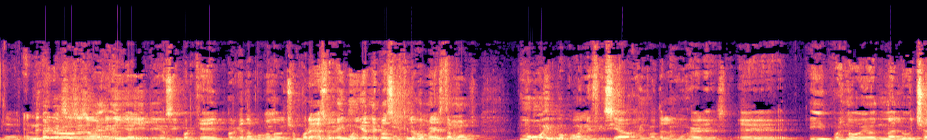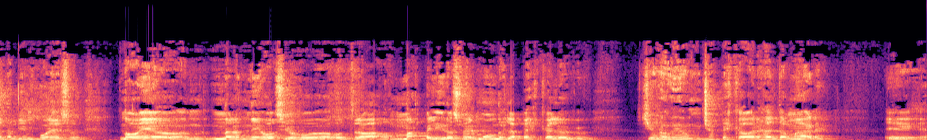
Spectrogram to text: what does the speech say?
Ya. En este Pero, caso sí somos minoría. Y ahí digo, sí, porque, porque tampoco no luchan por eso. Hay un millón de cosas que los hombres estamos muy poco beneficiados en contra de las mujeres. eh, y pues no veo una lucha también por eso. No veo uno de los negocios o, o trabajos más peligrosos del mundo es la pesca, loco. Yo no veo muchas pescadoras de alta mar. eh,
